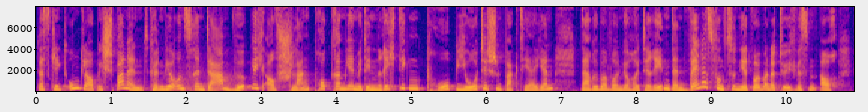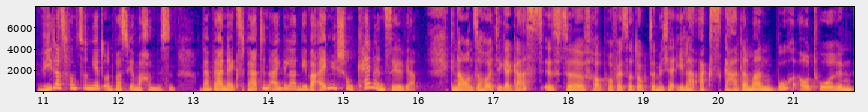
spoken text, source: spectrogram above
Das klingt unglaublich spannend. Können wir unseren Darm wirklich auf schlank programmieren mit den richtigen probiotischen Bakterien? Darüber wollen wir heute reden, denn wenn es funktioniert, wollen wir natürlich wissen auch, wie das funktioniert und was wir machen müssen. Und dann haben wir eine Expertin eingeladen, die wir eigentlich schon kennen, Silvia. Genau, unser heutiger Gast ist äh, Frau Professor Dr. Michaela Ax-Gadermann, Buchautorin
